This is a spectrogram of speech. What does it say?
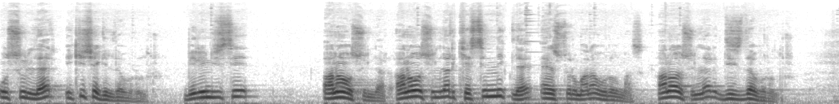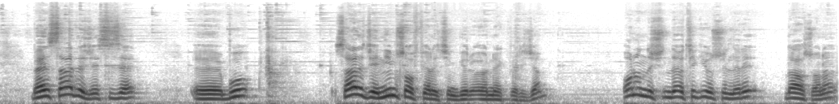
usuller iki şekilde vurulur. Birincisi ana usuller. Ana usuller kesinlikle enstrümana vurulmaz. Ana usuller dizde vurulur. Ben sadece size e, bu sadece Nim Sofyan için bir örnek vereceğim. Onun dışında öteki usulleri daha sonra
